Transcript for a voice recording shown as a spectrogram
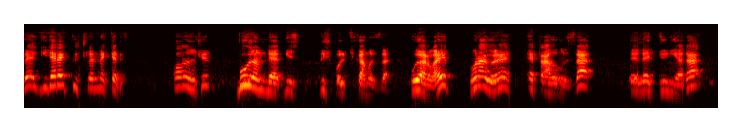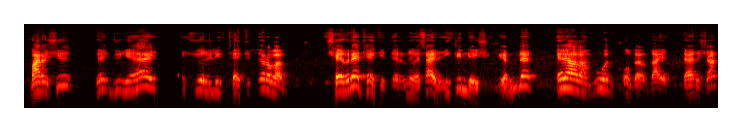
ve giderek güçlenmektedir. Onun için bu yönde biz dış politikamızda uyarlayıp buna göre etrafımızda e, ve dünyada barışı ve dünyaya yönelik tehditler olan çevre tehditlerini vesaire iklim değişikliklerini de ele alan bu konulara dayanışan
